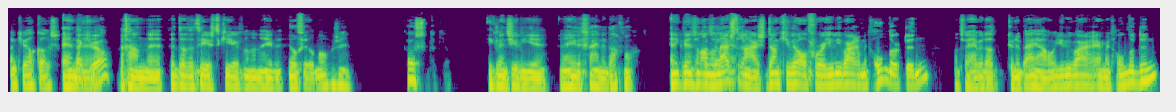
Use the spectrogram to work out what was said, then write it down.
Dankjewel, Koos. En, Dankjewel. Uh, we gaan uh, dat het de eerste keer van een hele, heel veel mogen zijn. Koos, dankjewel. Ik wens jullie uh, een hele fijne dag nog. En ik wens aan alle luisteraars, dankjewel voor, jullie waren met honderden, want we hebben dat kunnen bijhouden. Jullie waren er met honderden.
